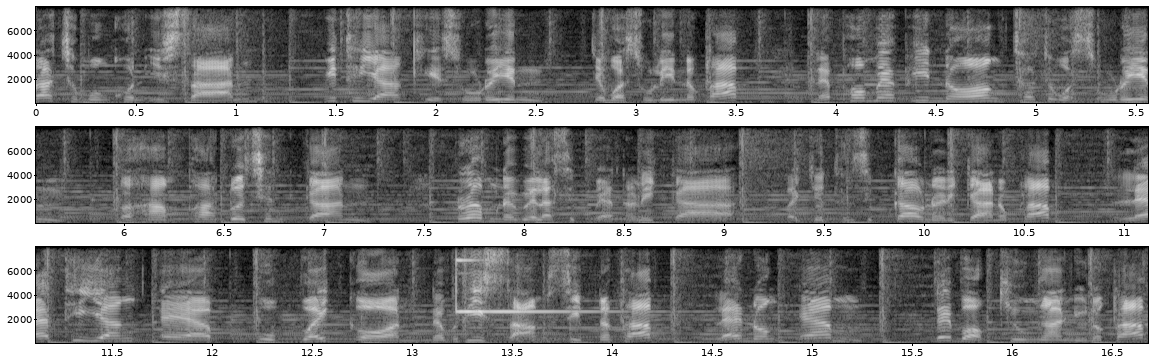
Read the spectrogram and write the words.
ราชมงคลอีสาน วิทยาเขตสุรินจังหวัดสุรินนะครับ และพ่อแม่พี่น้องชาวจังหวัดสุรินก็ห้ามพลาดด้วยเช่นกัน เริ่มในเวลา 18 นาฬิกาไปจนถึง 19 นาฬิกานะครับ และที่ยังแอบอุบไว้ก่อนในวันที่ 30 นะครับ และน้องแอมได้บอกคิวงานอยู่นะครับ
